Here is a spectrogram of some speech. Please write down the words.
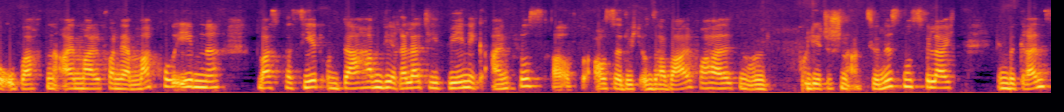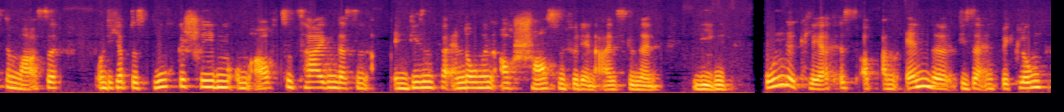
beobachten. Einmal von der Makroebene, was passiert. Und da haben wir relativ wenig Einfluss drauf, außer durch unser Wahlverhalten und politischen Aktionismus vielleicht in begrenztem Maße. Und ich habe das Buch geschrieben, um aufzuzeigen, dass in, in diesen Veränderungen auch Chancen für den Einzelnen liegen. Ungeklärt ist, ob am Ende dieser Entwicklung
